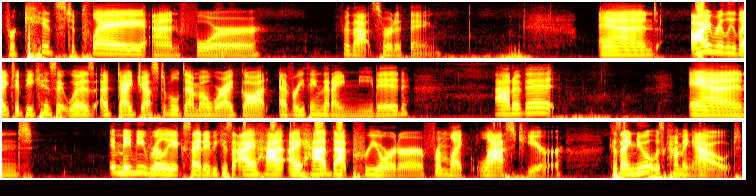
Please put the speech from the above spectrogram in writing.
for kids to play and for for that sort of thing. And I really liked it because it was a digestible demo where I got everything that I needed out of it. And it made me really excited because I had I had that pre-order from like last year because I knew it was coming out,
